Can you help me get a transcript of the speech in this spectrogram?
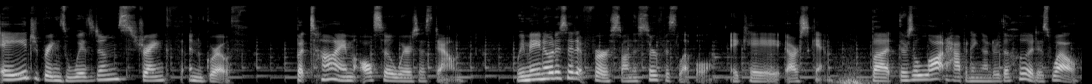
Age brings wisdom, strength, and growth, but time also wears us down. We may notice it at first on the surface level, aka our skin, but there's a lot happening under the hood as well.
